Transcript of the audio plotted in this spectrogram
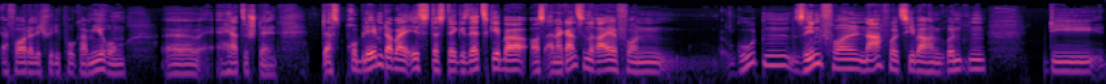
erforderlich für die Programmierung, äh, herzustellen. Das Problem dabei ist, dass der Gesetzgeber aus einer ganzen Reihe von guten, sinnvollen, nachvollziehbaren Gründen die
